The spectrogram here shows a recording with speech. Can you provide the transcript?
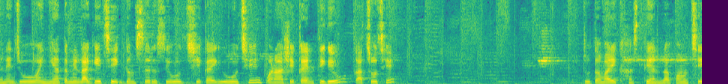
અને જો અહીંયા તમને લાગે છે એકદમ સરસ એવો શેકાઈ ગયો છે, પણ આ શેકાઈ નથી ગયો, કાચો છે. તો તમારે ખાસ ધ્યાન રાખવાનું છે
